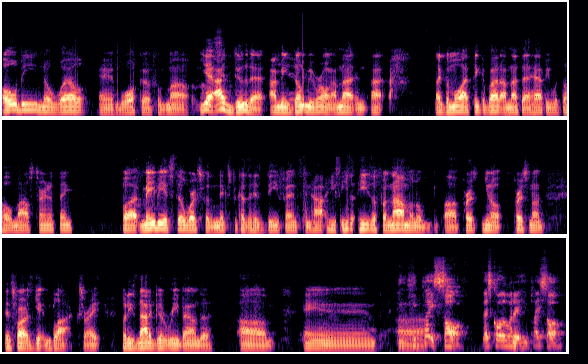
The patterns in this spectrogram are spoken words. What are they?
Obi, Noel, and Walker for Myles. Yeah, I do that. I mean, Yeah. don't get me wrong. I'm not in. I, like the more I think about it, I'm not that happy with the whole Myles Turner thing. But maybe it still works for the Knicks because of his defense and how he's he's he's a phenomenal uh person. You know, person on as far as getting blocks, right? But he's not a good rebounder. Um, and He, he uh, plays soft. Let's call it what it. He plays soft.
